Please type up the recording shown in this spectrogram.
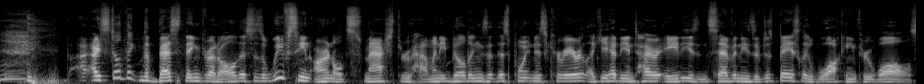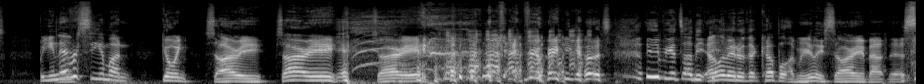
I I still think the best thing throughout all this is we've seen Arnold smash through how many buildings at this point in his career? Like he had the entire 80s and 70s of just basically walking through walls. But you never see him on going, sorry, sorry, sorry. Like, everywhere he goes. He even gets on the elevator with that couple. I'm really sorry about this.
